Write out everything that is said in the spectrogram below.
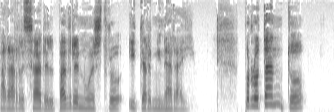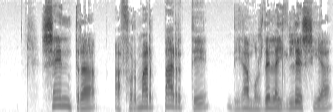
para rezar el Padre Nuestro y terminar ahí. Por lo tanto, se entra a formar parte, digamos, de la Iglesia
